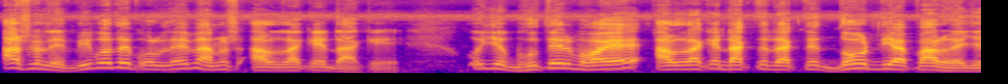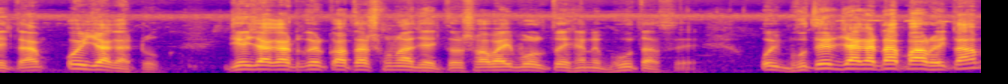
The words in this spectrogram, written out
আসলে বিপদে পড়লে মানুষ আল্লাহকে ডাকে। ওই যে ভূতের ভয়ে আল্লাহকে ডাকতে ডাকতে দৌড় দিয়া পার হয়ে যেতাম ওই জায়গাটুক। যে জায়গাটুকের কথা শোনা যেত সবাই বলতো, এখানে ভূত আছে। ওই ভূতের জায়গাটা পার হইতাম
